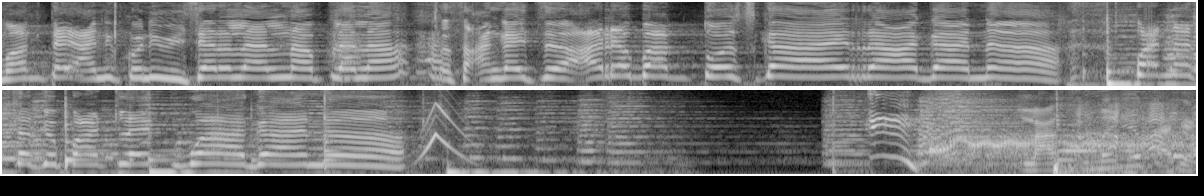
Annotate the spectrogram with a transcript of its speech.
मग ते आणि कोणी विचारायला आलं ना आपल्याला तर सांगायचं अरे बघतोस काय रागानं पन्नास टक्के बाटलेत वागानं लाज नाहीये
